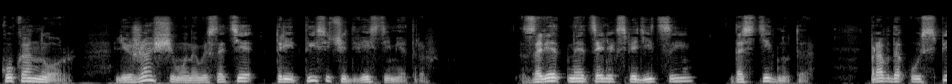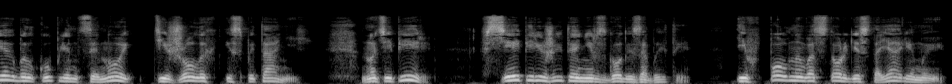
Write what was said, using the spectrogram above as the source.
Куканор, лежащему на высоте 3200 метров. Заветная цель экспедиции достигнута. Правда, успех был куплен ценой тяжелых испытаний. Но теперь все пережитые невзгоды забыты, и в полном восторге стояли мы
